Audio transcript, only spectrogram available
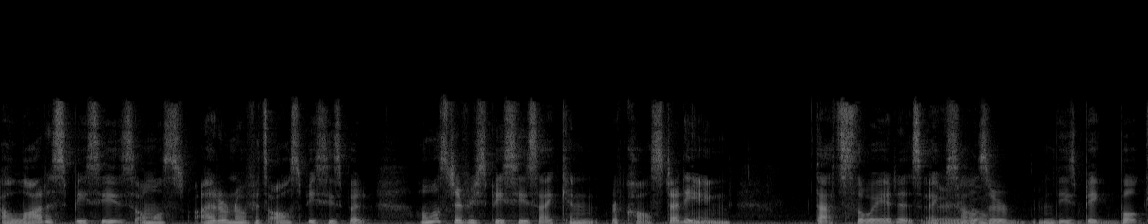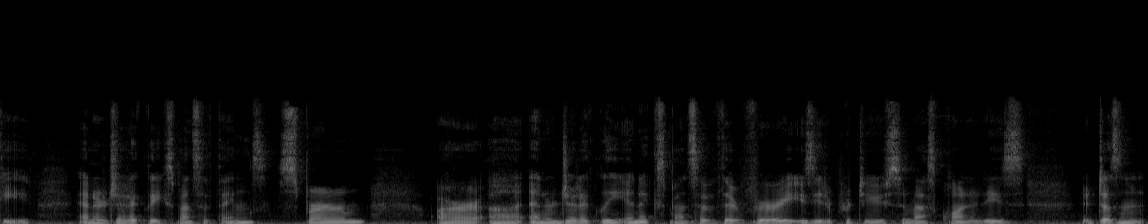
a lot of species, almost, I don't know if it's all species, but almost every species I can recall studying, that's the way it is. Egg cells go. are these big, bulky, energetically expensive things. Sperm are uh, energetically inexpensive. They're very easy to produce in mass quantities. It doesn't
